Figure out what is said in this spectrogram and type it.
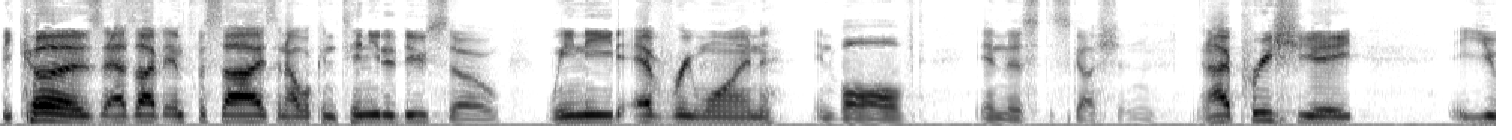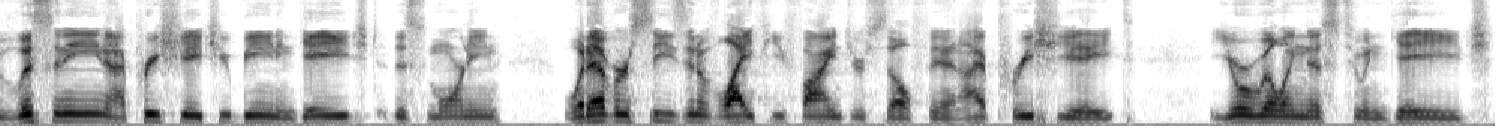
Because, as I've emphasized, and I will continue to do so, we need everyone involved in this discussion. And I appreciate you listening. I appreciate you being engaged this morning. Whatever season of life you find yourself in, I appreciate your willingness to engage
